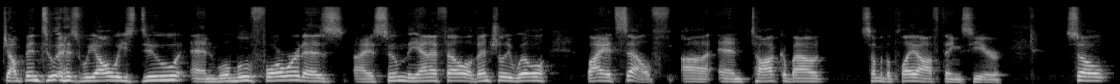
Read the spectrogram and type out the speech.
jump into it as we always do, and we'll move forward as I assume the NFL eventually will by itself uh, and talk about some of the playoff things here. So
